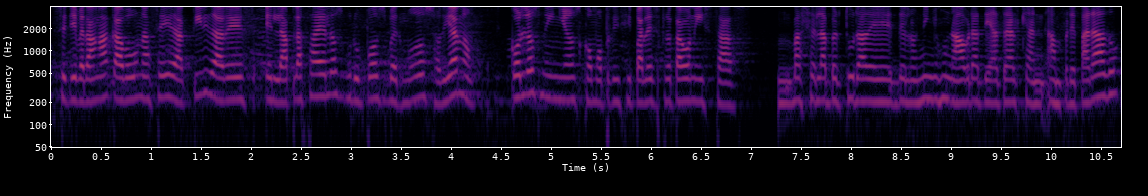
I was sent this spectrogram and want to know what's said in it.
se llevarán a cabo una serie de actividades en la Plaza de los Grupos Bermudo Soriano, con los niños como principales protagonistas. Va a ser la apertura de, los niños una obra teatral que han, preparado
